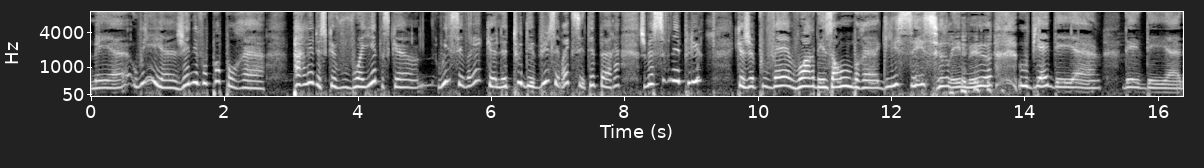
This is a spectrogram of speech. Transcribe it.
Mais euh, oui, euh, gênez-vous pas pour euh, parler de ce que vous voyez parce que oui, c'est vrai que le tout début, c'est vrai que c'était peurant. Je me souvenais plus que je pouvais voir des ombres euh, glisser sur les murs ou bien des, euh, des, des, euh,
